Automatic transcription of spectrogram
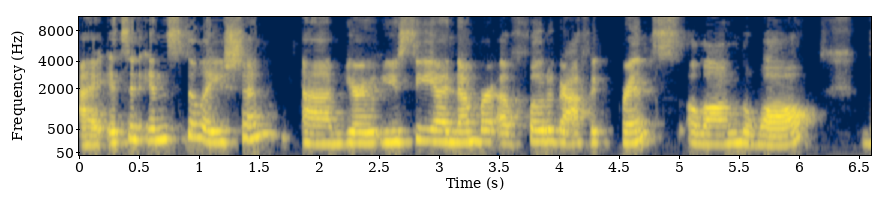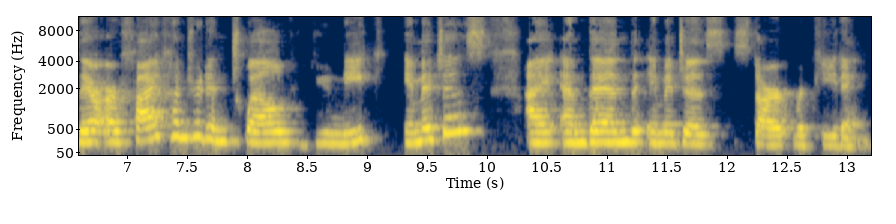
Uh, it's an installation. Um, you see a number of photographic prints along the wall. There are 512 unique images, uh, and then the images start repeating.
